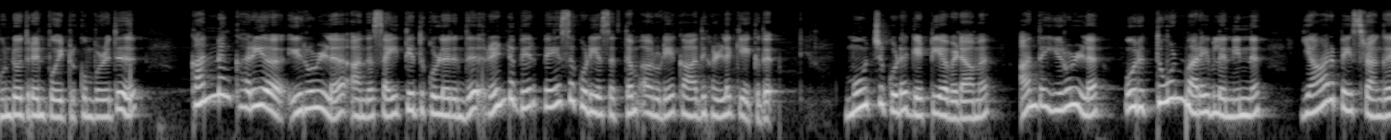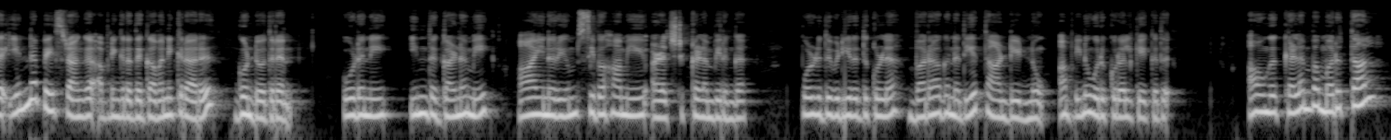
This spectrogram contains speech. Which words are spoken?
குண்டோதரன் போயிட்டு இருக்கும் பொழுது கண்ணங்கரிய இருள அந்த சைத்தியத்துக்குள்ள இருந்து ரெண்டு பேர் பேசக்கூடிய சத்தம் அவருடைய காதுகள்ல கேக்குது. மூச்சு கூட கெட்டியா விடாம அந்த இருள்ல ஒரு தூண் மறைவுல நின்னு யார் பேசுறாங்க? என்ன பேசுறாங்க? அப்படிங்கறத கவனிக்கிறாரு குண்டோதரன். உடனே இந்த கணமே ஆயனரையும் சிவகாமியையும் அழைச்சிட்டு கிளம்பிருங்க. பொழுது விடியறதுக்குள்ள வராக நதியை தாண்டிடணும் அப்படின்னு ஒரு குரல் கேக்குது. அவங்க கிளம்ப மறுத்தால்?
